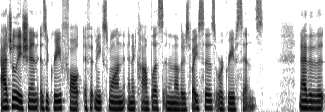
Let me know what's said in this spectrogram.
Adulation is a grave fault if it makes one an accomplice in another's vices or grave sins. Neither the,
